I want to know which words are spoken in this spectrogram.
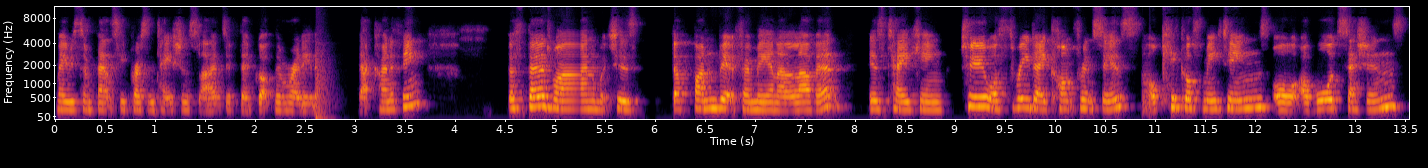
maybe some fancy presentation slides if they've got them ready, that kind of thing. The third one, which is the fun bit for me, and I love it, is taking two or three day conferences or kickoff meetings or award sessions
